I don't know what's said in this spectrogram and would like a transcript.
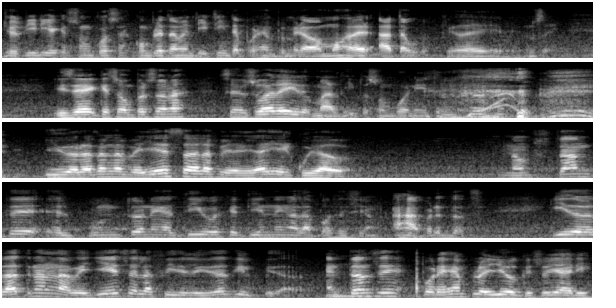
yo diría que son cosas completamente distintas. Por ejemplo, mira, vamos a ver a Tauro, que eh, no sé. Dice que son personas sensuales y malditos, son bonitos. Idolatran la belleza, la fidelidad y el cuidado. No obstante, el punto negativo es que tienden a la posesión. Ajá, pero entonces, idolatran la belleza, la fidelidad y el cuidado. Entonces, por ejemplo, yo que soy Aries,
